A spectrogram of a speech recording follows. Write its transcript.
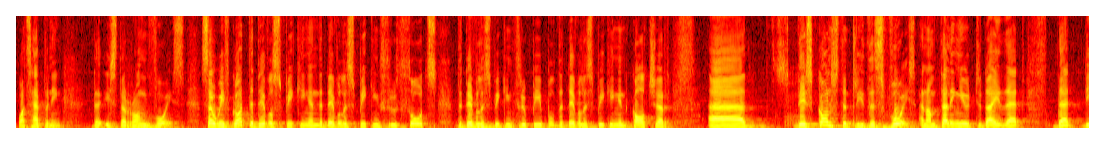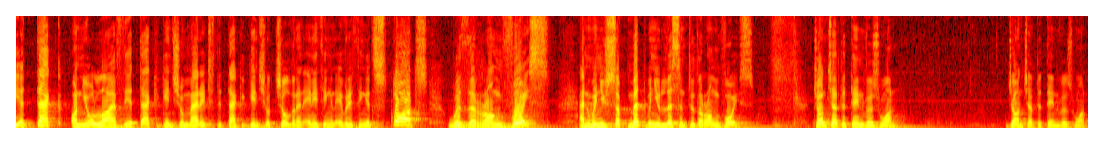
What's happening? That is the wrong voice. So we've got the devil speaking, and the devil is speaking through thoughts. The devil is speaking through people. The devil is speaking in culture. Uh, there's constantly this voice. And I'm telling you today that, that the attack on your life, the attack against your marriage, the attack against your children, anything and everything, it starts with the wrong voice. And when you submit, when you listen to the wrong voice. John chapter 10, verse 1. John chapter 10, verse 1.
